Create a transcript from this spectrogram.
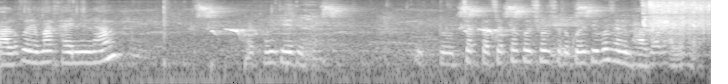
ভালো করে মাখাই নিলাম। এখন দিয়ে দেবো। একটু চাপটা চাপটা করে ছোটো ছোটো করে দিব যেন ভাজা ভালো হয়।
